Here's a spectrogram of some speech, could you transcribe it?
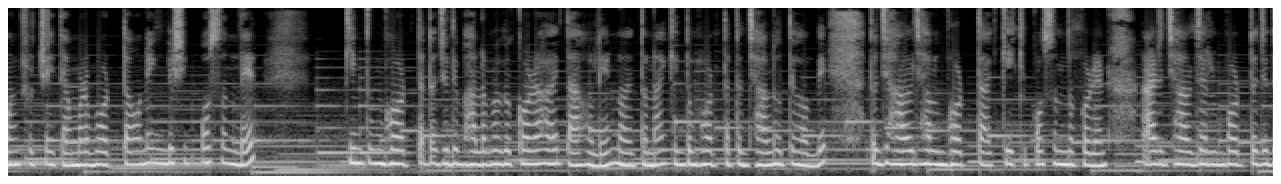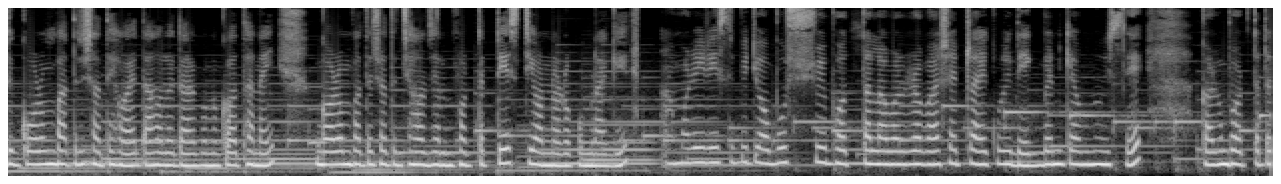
মাংস চাইতে আমার ভর্তা অনেক বেশি পছন্দের। কিন্তু ভর্তাটা যদি ভালোভাবে করা হয় তাহলে নয়তো নয় কিন্তু ভর্তাটা ঝাল হতে হবে। তো ঝাল ঝাল ভর্তা কে কে পছন্দ করেন? আর ঝাল ঝাল ভর্তা যদি গরম ভাতের সাথে হয় তাহলে তার কোনো কথা নাই। গরম ভাতের সাথে ঝাল ঝাল ভর্তা টেস্টই অন্যরকম লাগে। আমার এই রেসিপিটি অবশ্যই ভর্তা লাভাররা বাসায় ট্রাই করে দেখবেন কেমন হয়েছে। কারণ ভর্তাটা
